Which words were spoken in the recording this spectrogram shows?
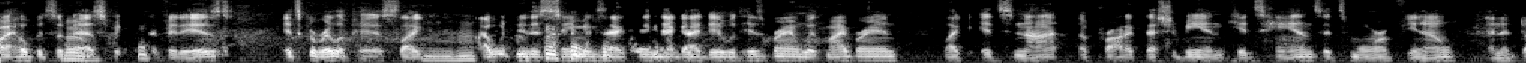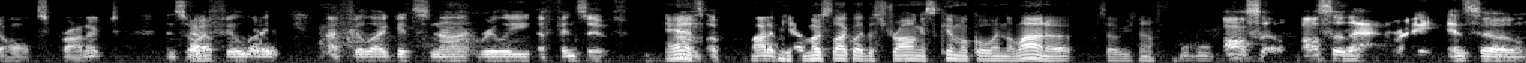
I hope it's the Boom. best because if it is, it's Gorilla Piss. Like, Mhm. I would do the same exact thing that guy did with his brand, with my brand. Like, it's not a product that should be in kids' hands. It's more of, you know, an adult's product. And so I feel like I feel like it's not really offensive. And Um, it's a lot of you know most likely the strongest chemical in the lineup. So you know, also also Yep. that right and so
